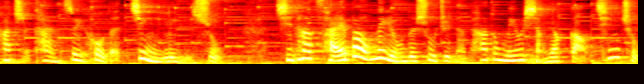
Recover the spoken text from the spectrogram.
他只看最后的净利数。其他财报内容的数据呢，他都没有想要搞清楚。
